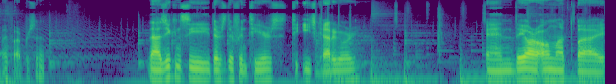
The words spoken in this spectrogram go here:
by 5%. Now, as you can see, there's different tiers to each category, and they are unlocked by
